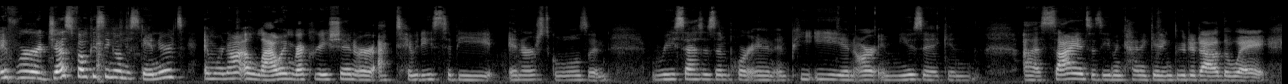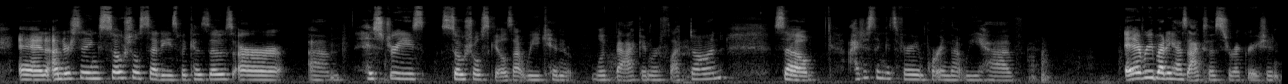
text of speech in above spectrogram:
if we're just focusing on the standards and we're not allowing recreation or activities to be in our schools and recess is important and pe and art and music and uh, science is even kind of getting booted out of the way and understanding social studies because those are um, history's social skills that we can look back and reflect on. So i just think it's very important that we have everybody has access to recreation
